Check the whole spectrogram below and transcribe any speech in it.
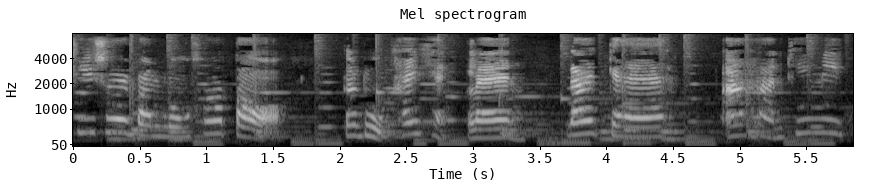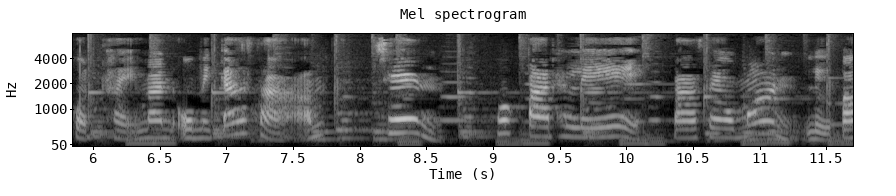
ที่ช่วยบำรุงข้อต่อ กระดูกให้แข็งแรง ได้แก่ อาหารที่มีกรดไขมันโอเมก้า 3 เช่น พวกปลาทะเล ปลาแซลมอน หรือปลา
